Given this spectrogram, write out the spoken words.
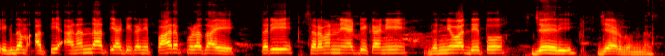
एकदम अति आनंदात या ठिकाणी पार पडत आहे. तरी सर्वांना या ठिकाणी धन्यवाद देतो. जय हरी जय अडबंगनाथ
